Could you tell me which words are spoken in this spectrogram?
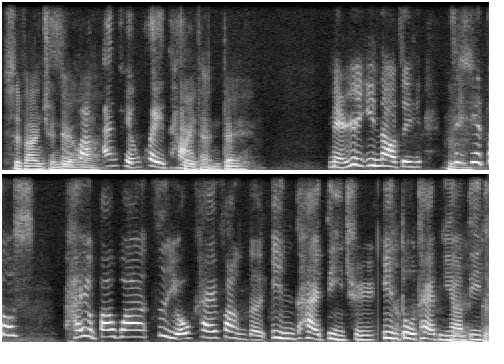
四方安全对话、安全会谈、会谈对，美日印澳这些，这些都是。还有包括自由开放的印太地区、印度太平洋地区，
